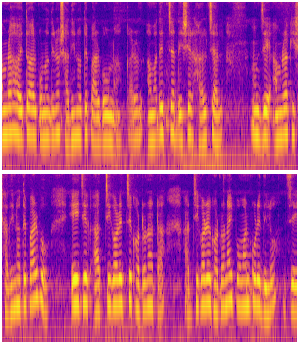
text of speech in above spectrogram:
আমরা হয়তো আর কোনোদিনও স্বাধীন হতে পারবও না। কারণ আমাদের যা দেশের হালচাল, যে আমরা কি স্বাধীন হতে পারব? এই যে আর্যিগড়ের যে ঘটনাটা আর্যিগড়ের ঘটনাই প্রমাণ করে দিল যে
